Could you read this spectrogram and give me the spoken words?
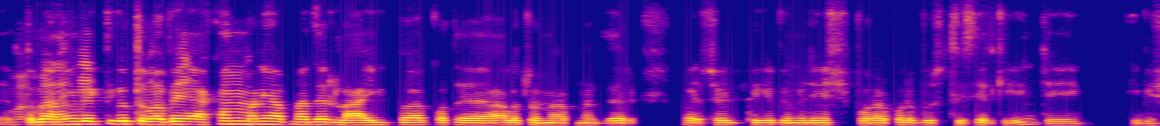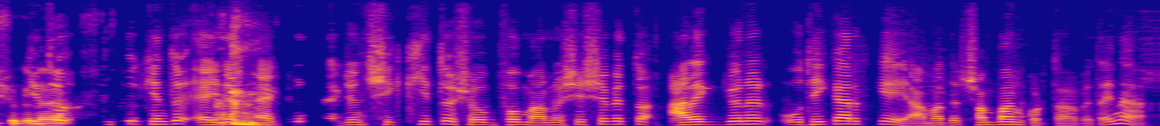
তবে আমি ব্যক্তিগত ব্যক্তিগতভাবে এখন মানে আপনাদের লাইভ বা কথা আলোচনা আপনাদের ওয়েবসাইট থেকে বিভিন্ন জিনিস পড়া করে বুঝতেছি আর কি যে এই বিষয়গুলো কিন্তু একজন শিক্ষিত সভ্য মানুষ হিসেবে তো আরেকজনের অধিকারকে আমাদের সম্মান করতে হবে, তাই না?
